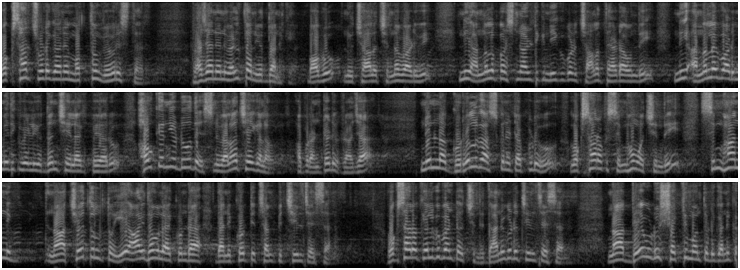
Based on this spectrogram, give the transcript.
ఒకసారి చూడగానే మొత్తం వివరిస్తారు. రాజా నేను వెళ్తాను యుద్ధానికి. బాబు నువ్వు చాలా చిన్నవాడివి. నీ అన్నల పర్సనాలిటీకి నీకు కూడా చాలా తేడా ఉంది. నీ అన్నల వాడి మీదకి వెళ్ళి యుద్ధం చేయలేకపోయారు. How can you do this నువ్వు ఎలా చేయగలవు? అప్పుడు అంటాడు రాజా నేను నా గొర్రెలు కాసుకునేటప్పుడు ఒకసారి ఒక సింహం వచ్చింది. సింహాన్ని నా చేతులతో ఏ ఆయుధం లేకుండా దాన్ని కొట్టి చంపి చీల్చేశాను. ఒకసారి ఒక ఎలుగుబంటి వచ్చింది. దాన్ని కూడా చీల్చేశాను. నా దేవుడు శక్తిమంతుడు గనుక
